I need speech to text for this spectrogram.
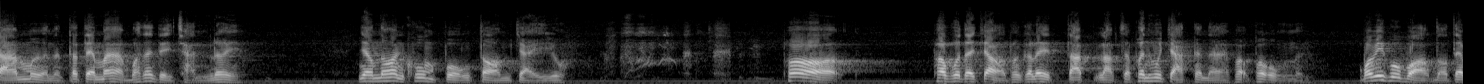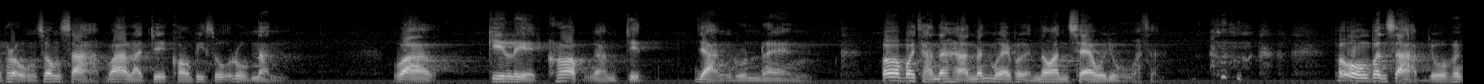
สามหมื่นนั้นตั้งแต่มาบ่ท่านได้ฉันเลย ยังนอนคุ้มโป่งตอมใจอยู่พ่อพระพุทธเจ้าเพิ่นก็เลยตับหลับซะเพิ่นหูจักกันนะพระพระองค์นั้นบ่มีผู้บอกดอกแต่พระองค์ทรงทราบว่าลาจิตของภิกษุรูปนั้น ว่ากิเลสครอบงำจิตอย่างรุนแรง เพราะว่าบ่ฉันอาหารมันเมื่อยเพิ่นนอนแซวอยู่ว่าซั่นพระองค์เพิ่นทราบอยู่เพิ่น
